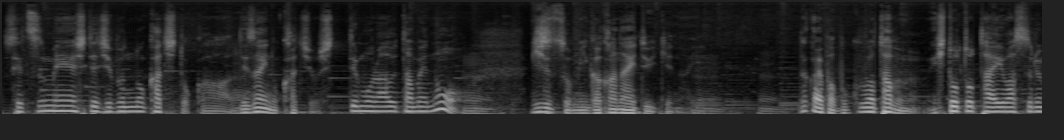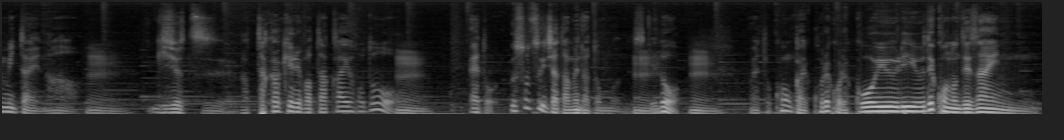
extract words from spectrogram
説明して自分の価値とか、うんデザインの価値を知ってもらうための技術を磨かないといけない、だからやっぱ僕は多分人と対話するみたいなうん。技術が高ければ高いほど、うん。えっと嘘ついちゃダメだと思うんですけど、うん。えっと今回これこれこういう理由でこのデザイン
